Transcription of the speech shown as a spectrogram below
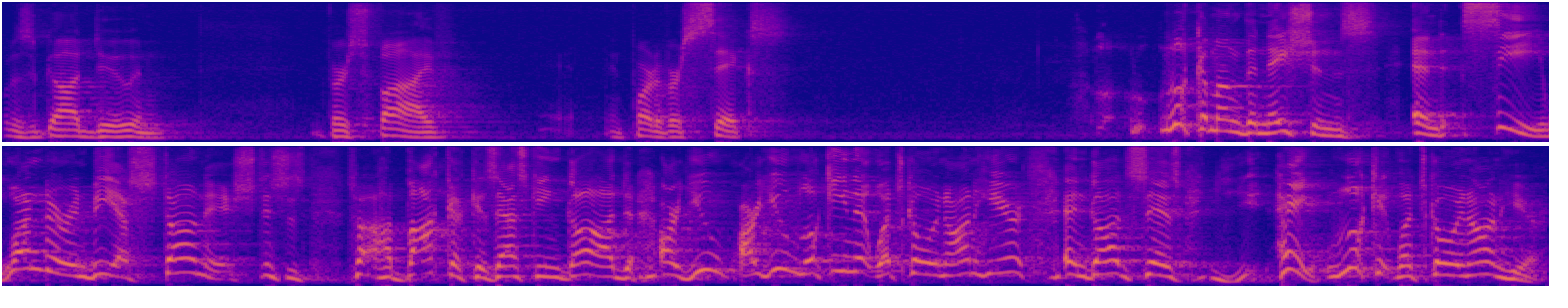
What does God do in verse 5 and part of verse 6? Look among the nations and see, wonder and be astonished. This is so Habakkuk is asking God, are you, are you looking at what's going on here? And God says, Hey, look at what's going on here.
